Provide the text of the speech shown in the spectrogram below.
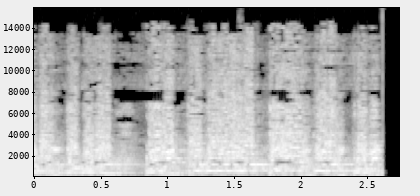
তদন্ত করুন। পবিত্র করুন অধ্যয়ন করুন পবিত্র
